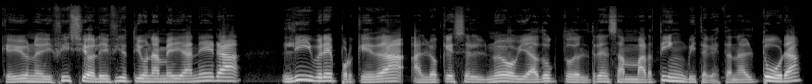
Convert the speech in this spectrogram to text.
que vive en un edificio. El edificio tiene una medianera libre porque da a lo que es el nuevo viaducto del tren San Martín, viste que está en altura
